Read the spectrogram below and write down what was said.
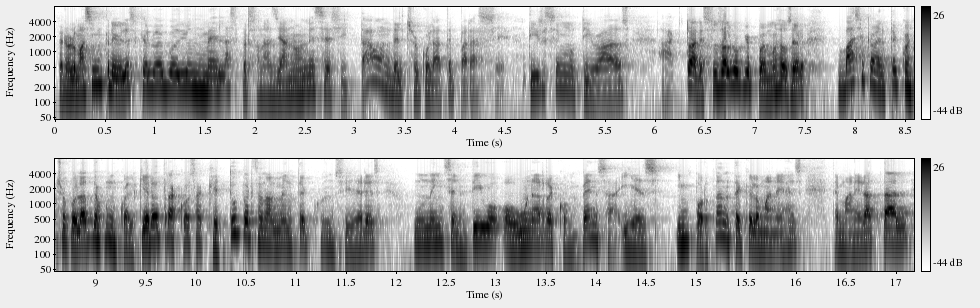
Pero lo más increíble es que luego de un mes las personas ya no necesitaban del chocolate para sentirse motivados a actuar. Esto es algo que podemos hacer básicamente con chocolate o con cualquier otra cosa que tú personalmente consideres un incentivo o una recompensa. Y es importante que lo manejes de manera tal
